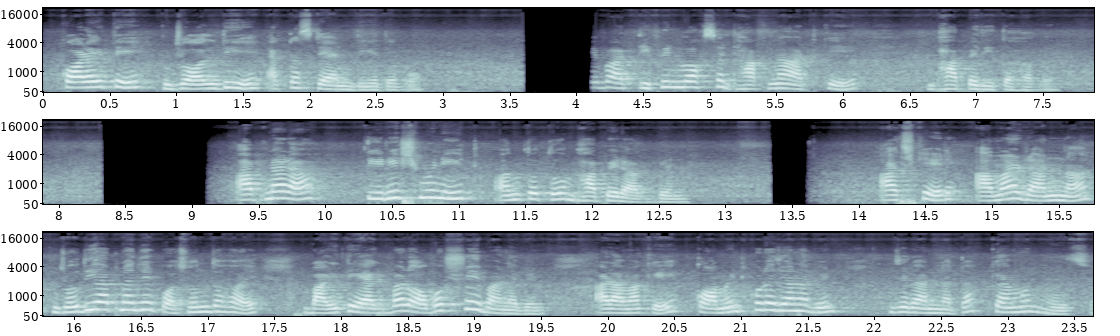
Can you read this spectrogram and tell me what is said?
কড়াইতে জল দিয়ে একটা স্ট্যান্ড দিয়ে দেবো। এবার টিফিন বক্সের ঢাকনা আটকে ভাপে দিতে হবে। আপনারা তিরিশ মিনিট অন্তত ভাপে রাখবেন। আজকের আমার রান্না যদি আপনাদের পছন্দ হয়, বাড়িতে একবার অবশ্যই বানাবেন আর আমাকে কমেন্ট করে জানাবেন যে রান্নাটা কেমন হয়েছে।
